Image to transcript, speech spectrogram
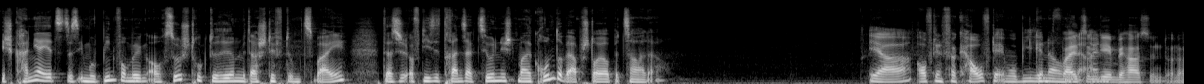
ich kann ja jetzt das Immobilienvermögen auch so strukturieren mit der Stiftung 2, dass ich auf diese Transaktion nicht mal Grunderwerbsteuer bezahle. Ja, auf den Verkauf der Immobilien. Genau. Weil es in GmbHs sind, oder?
